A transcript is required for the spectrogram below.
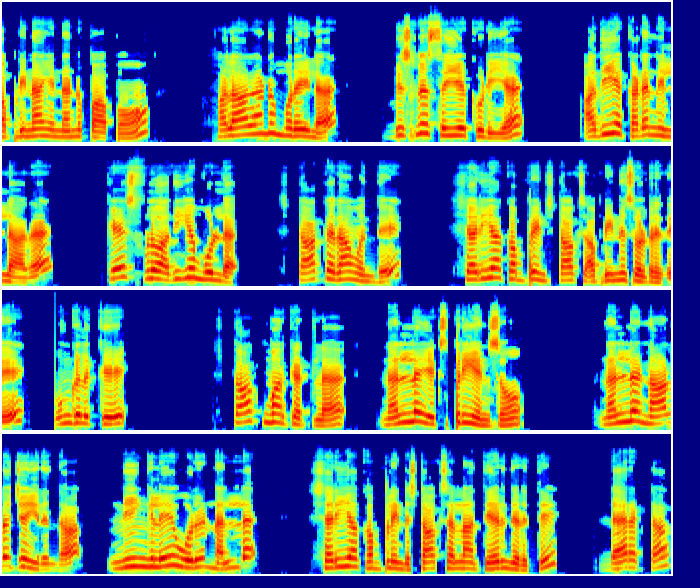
அப்படின்னா என்னன்னு பார்ப்போம். ஹலாலான முறையில் பிஸ்னஸ் செய்யக்கூடிய அதிக கடன் இல்லாத கேஷ் ஃப்ளோ அதிகம் உள்ள ஸ்டாக்கை தான் வந்து சரியா கம்ப்ளைண்ட் ஸ்டாக்ஸ் அப்படின்னு சொல்கிறது உங்களுக்கு ஸ்டாக் மார்க்கெட்டில் நல்ல எக்ஸ்பீரியன்ஸும் நல்ல நாலேஜும் இருந்தால் நீங்களே ஒரு நல்ல சரியாக கம்ப்ளைண்ட் ஸ்டாக்ஸ் எல்லாம் தேர்ந்தெடுத்து டைரெக்டாக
